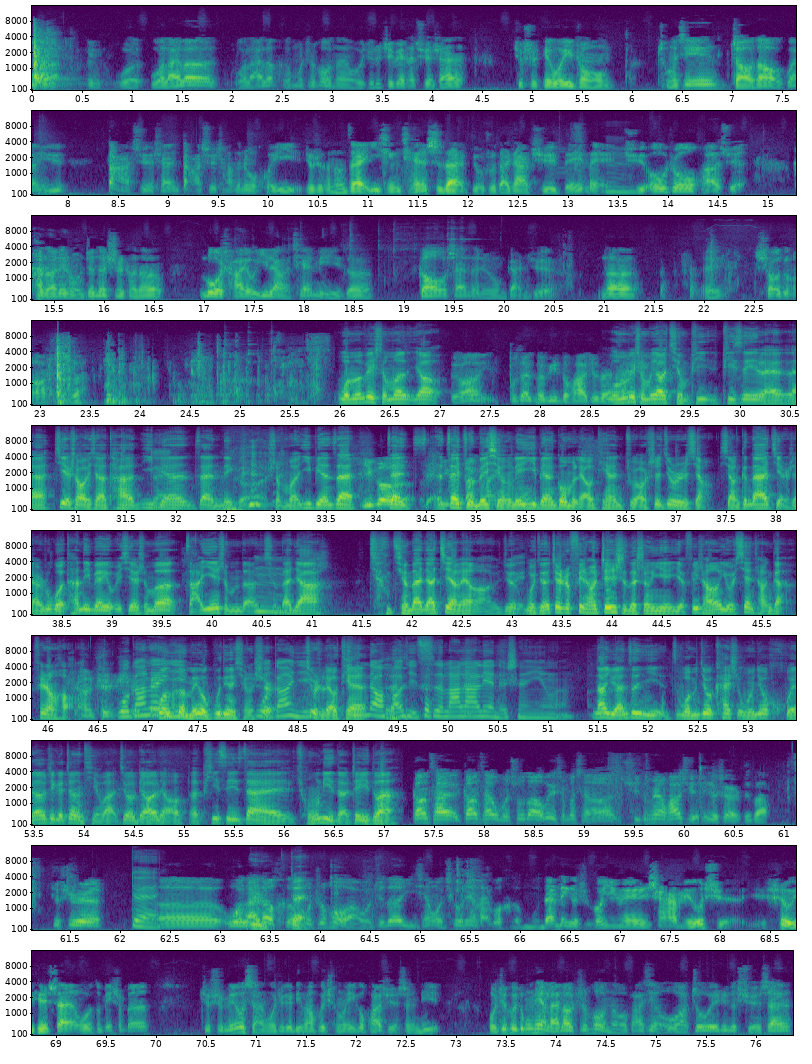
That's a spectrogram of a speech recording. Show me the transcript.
哎，我我来了，我来了禾木之后呢，我觉得这边的雪山，就是给我一种重新找到关于大雪山、大雪场的那种回忆。就是可能在疫情前时代，比如说大家去北美、去欧洲滑雪，看到那种真的是可能落差有一两千米的高山的那种感觉。那，哎，稍等啊，哥。我们为什么要北望不在隔壁的话，就在我们为什么要请 P P C 来来介绍一下？他一边在那个 什么，一边在在在准备行李，一边跟我们聊天。主要是就是想想跟大家解释一下，如果他那边有一些什么杂音什么的，请大家。请请大家见谅啊！我觉得我觉得这是非常真实的声音，也非常有现场感，非常好。我刚才播客没有固定形式，我刚已经就是聊天，听到好几次拉拉链的声音了。那园子，你我们就开始，我们就回到这个正题吧，就聊一聊呃，PC 在崇礼的这一段。刚才刚才我们说到为什么想要去登山滑雪这个事儿，对吧？就是对呃，我来到禾木之后啊，我觉得以前我秋天来过禾木，但那个时候因为山上没有雪，是有一些山我都没什么。就是没有想过这个地方会成为一个滑雪胜地。我这回冬天来到之后呢，我发现哇，周围这个雪山，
